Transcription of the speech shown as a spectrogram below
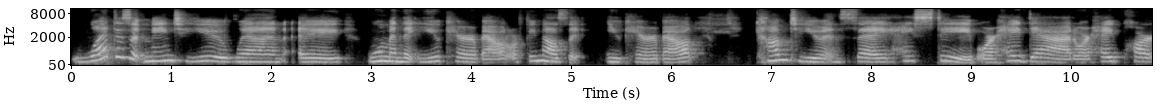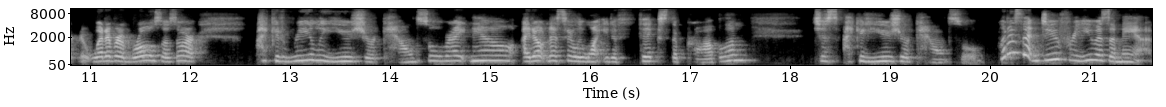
what does it mean to you when a woman that you care about or females that you care about come to you and say hey steve or hey dad or hey partner whatever roles those are I could really use your counsel right now. I don't necessarily want you to fix the problem. Just, I could use your counsel. What does that do for you as a man?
